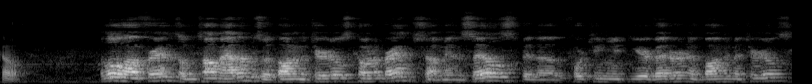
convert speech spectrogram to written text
Go. Aloha friends, I'm Tom Adams with Bonded Materials Kona Branch. I'm in sales, been a 14 year veteran of Bonded Materials.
